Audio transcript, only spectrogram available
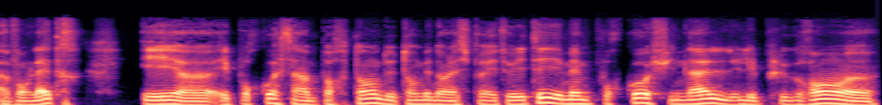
avant l'être, et, et, pourquoi c'est important de tomber dans la spiritualité, et même pourquoi au final les plus grands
